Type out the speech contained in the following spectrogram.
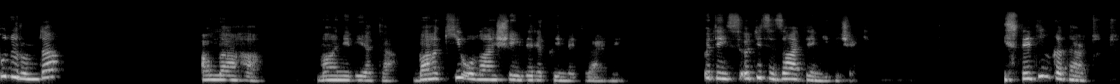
Bu durumda Allah'a, maneviyata, baki olan şeylere kıymet vermeli. Ötesi, ötesi zaten gidecek. İstediğin kadar tut.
